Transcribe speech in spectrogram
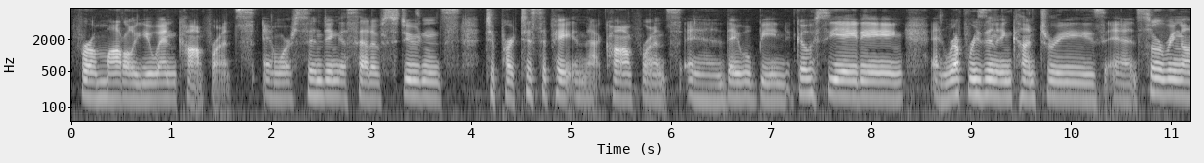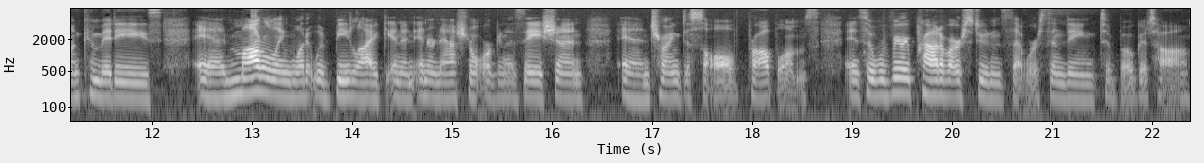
for a Model UN conference. And we're sending a set of students to participate in that conference and they will be negotiating and representing countries and serving on committees and modeling what it would be like in an international organization and trying to solve problems. And so we're very proud of our students that we're sending to Bogota.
